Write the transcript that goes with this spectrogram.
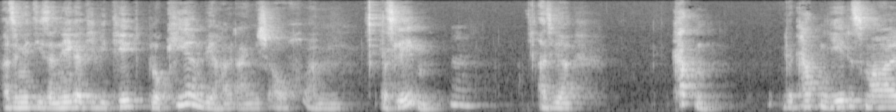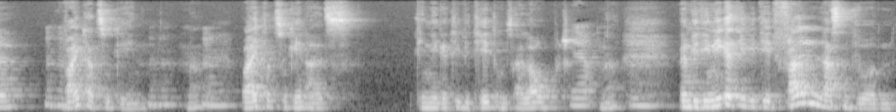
Also mit dieser Negativität blockieren wir halt eigentlich auch ähm, das Leben. Also wir cutten. Wir cutten jedes Mal weiterzugehen. Ne? Weiterzugehen, als die Negativität uns erlaubt. Ja. Ne? Wenn wir die Negativität fallen lassen würden,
